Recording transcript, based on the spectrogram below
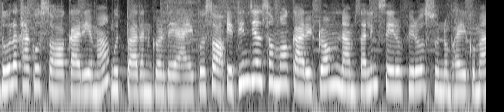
दोलखाको सहकार्यमा उत्पादन गर्दै आएको छ। यतिन्जेलसम्म कार्यक्रम नामसालिङ सेरोफेरो सुन्नु भएकोमा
